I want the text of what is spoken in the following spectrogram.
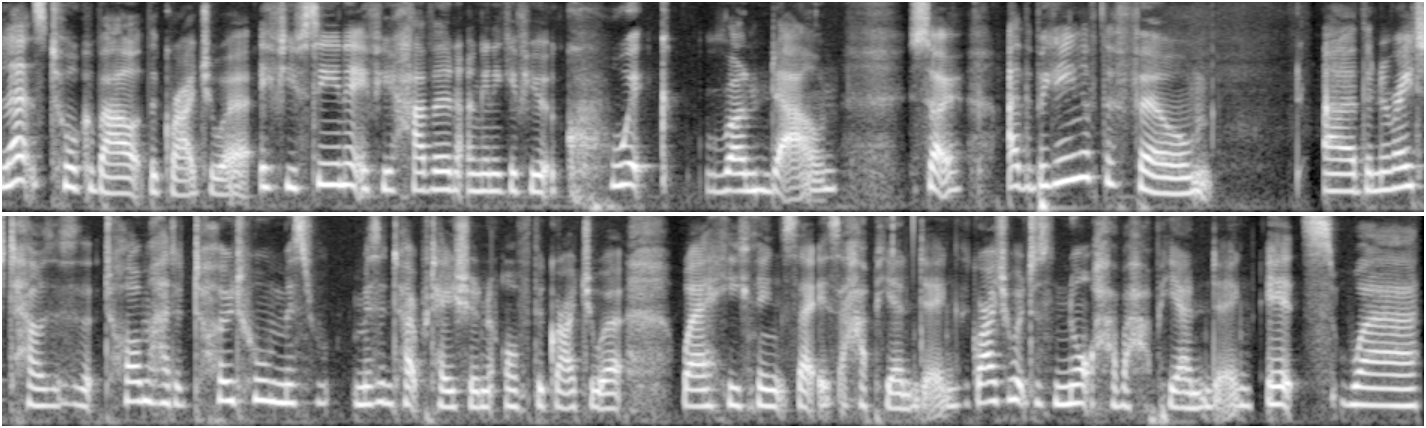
let's talk about The Graduate. If you've seen it, if you haven't, I'm going to give you a quick rundown. So, at the beginning of the film, uh, the narrator tells us that Tom had a total mis- misinterpretation of The Graduate, where he thinks that it's a happy ending. The Graduate does not have a happy ending. It's where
